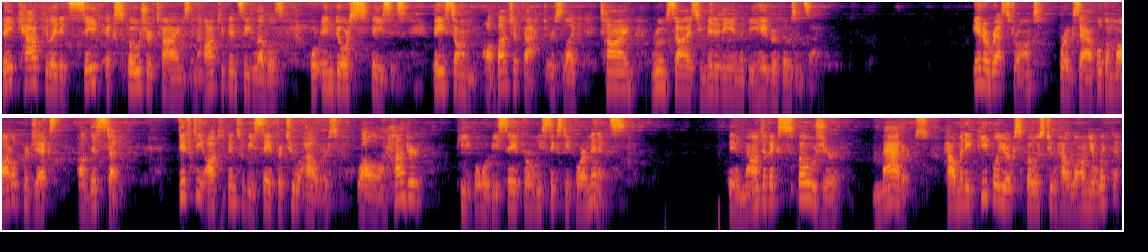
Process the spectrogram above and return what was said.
they calculated safe exposure times and occupancy levels for indoor spaces based on a bunch of factors like time, room size, humidity, and the behavior of those inside. In a restaurant, for example, the model projects of this study 50 occupants would be safe for two hours, while 100 people would be safe for only 64 minutes. The amount of exposure matters. How many people you're exposed to, how long you're with them.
